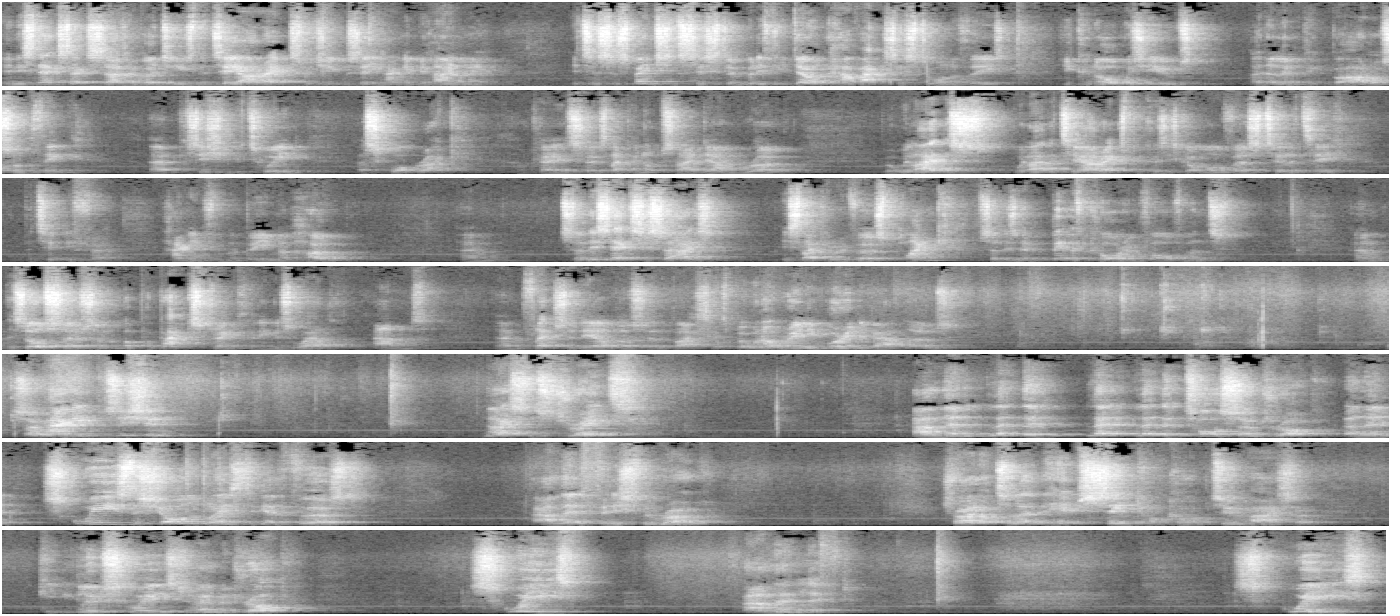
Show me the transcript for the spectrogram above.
In this next exercise I'm going to use the TRX which you can see hanging behind me. It's a suspension system but if you don't have access to one of these you can always use an Olympic bar or something uh, positioned between a squat rack. Okay, so it's like an upside down row. But we like, this, we like the TRX because it's got more versatility, particularly for hanging from a beam at home. Um, so this exercise is like a reverse plank, so there's a bit of core involvement. Um, there's also some upper back strengthening as well, and um, flexion of the elbows for the biceps, but we're not really worried about those. So hanging position, nice and straight, and then let the let let the torso drop, and then squeeze the shoulder blades together first, and then finish the row. Try not to let the hips sink or come up too high. So keep your glutes squeezed. Remember, drop, squeeze, and then lift. Squeeze,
